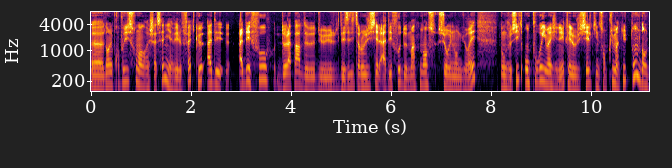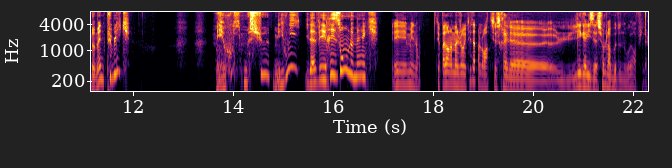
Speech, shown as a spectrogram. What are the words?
euh, dans les propositions d'André Chassaigne, il y avait le fait que, à, dé- à défaut de la part de- du- des éditeurs logiciels, à défaut de maintenance sur une longue durée, donc je cite, on pourrait imaginer que les logiciels qui ne sont plus maintenus tombent dans le domaine public. Mais oui, monsieur, mais oui, il avait raison le mec. Et mais non, t'es pas dans la majorité, t'as pas le droit. Ce serait le- légalisation de l'abandonware au final.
